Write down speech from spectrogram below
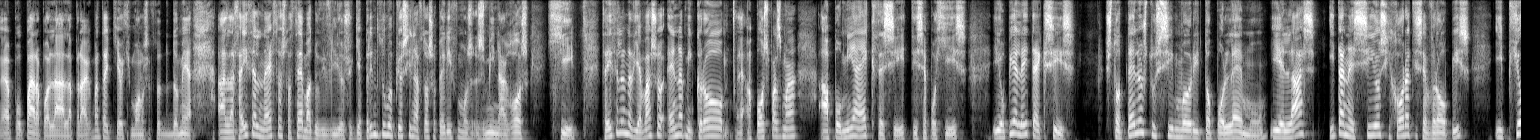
από πάρα πολλά άλλα πράγματα και όχι μόνο σε αυτόν τον τομέα. Αλλά θα ήθελα να έρθω στο θέμα του βιβλίου σου και πριν δούμε ποιος είναι αυτός ο περίφημος Σμιναγός Χ, θα ήθελα να διαβάσω ένα μικρό ε, απόσπασμα από μια έκθεση της εποχής η οποία λέει τα εξής. Στο τέλος του συμμοριτοπολέμου η Ελλάς ήταν αισίως η χώρα της Ευρώπης η πιο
